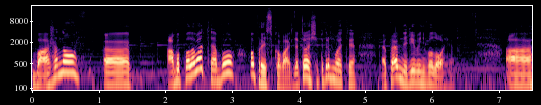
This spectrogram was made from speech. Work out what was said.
Бажано е, або поливати, або оприскувати для того, щоб підтримувати е, певний рівень вологи. А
